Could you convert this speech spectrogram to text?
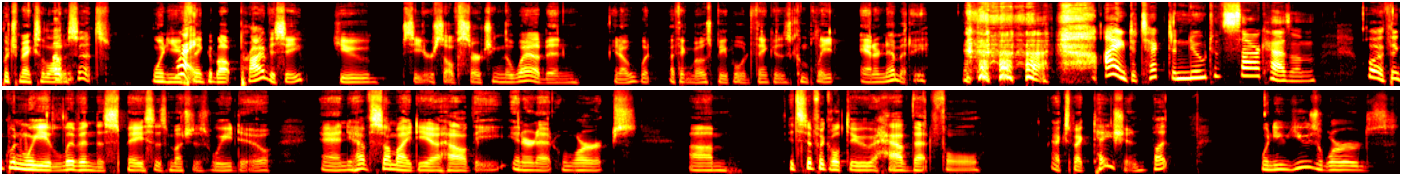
Which makes a lot oh, of sense. When you right. think about privacy, you see yourself searching the web and, you know, what I think most people would think is complete anonymity. I detect a note of sarcasm. Well, I think when we live in this space as much as we do, and you have some idea how the internet works, um, it's difficult to have that full expectation. But when you use words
